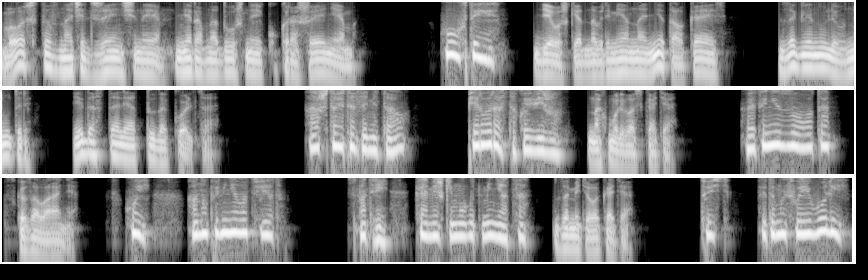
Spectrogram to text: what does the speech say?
Вот что значит женщины, неравнодушные к украшениям. «Ух ты!» Девушки одновременно, не толкаясь, заглянули внутрь и достали оттуда кольца. «А что это за металл? Первый раз такой вижу», — нахмурилась Катя. «Это не золото», — сказала Аня. «Ой, оно поменяло цвет. Смотри, камешки могут меняться», — заметила Катя. То есть это мы своей волей?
